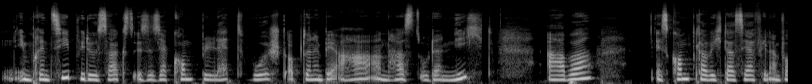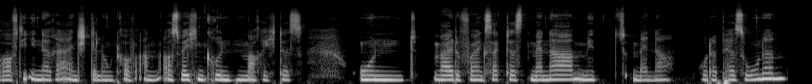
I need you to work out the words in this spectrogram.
im Prinzip, wie du sagst, ist es ja komplett wurscht, ob du einen BH anhast oder nicht. Aber es kommt, glaube ich, da sehr viel einfach auf die innere Einstellung drauf an. Aus welchen Gründen mache ich das? Und weil du vorhin gesagt hast, Männer mit Männer oder Personen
